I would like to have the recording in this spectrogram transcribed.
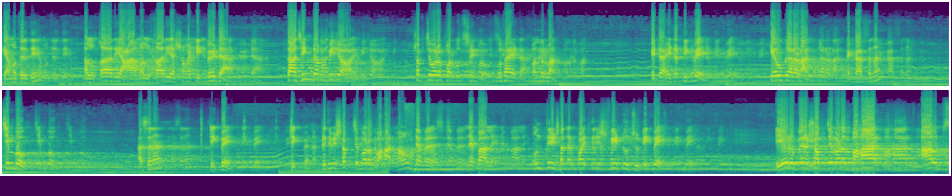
কেমতের দিন? আল কারিয়া আল কারিয়ার সময় টিকবে এটা। তাজিং ডং বিজয়। সবচেয়ে বড় পর্বত শৃঙ্গ কোথায় এটা? বান্দরবান। এটা এটা টিকবে? কেউ কারাডাং একটা আছে না? চিম্বুক চিম্বুক। আছে না? টিকবে? টিকবে না। পৃথিবীর সবচেয়ে বড় পাহাড়, মাউন্ট এভারেস্ট, নেপালে। উনত্রিশ হাজার পঁয়ত্রিশ ফিট উঁচু, টিকবে? ইউরোপের সবচেয়ে বড় পাহাড়, আলপস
